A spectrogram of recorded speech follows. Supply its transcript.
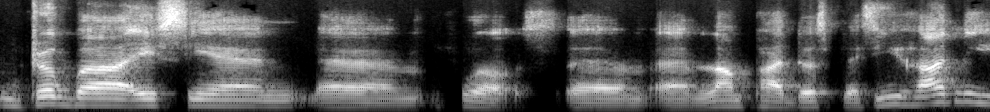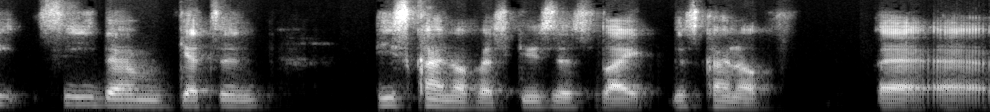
Drogba, Essien, um, who else? Um, um, Lampard, those players. You hardly see them getting these kind of excuses, like this kind of uh, uh,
